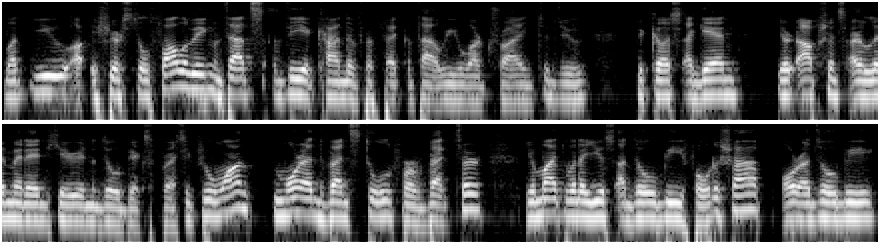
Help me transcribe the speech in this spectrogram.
but you uh, if you're still following that's the kind of effect that we are trying to do because again your options are limited here in Adobe Express. If you want more advanced tool for vector, you might want to use Adobe Photoshop or Adobe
